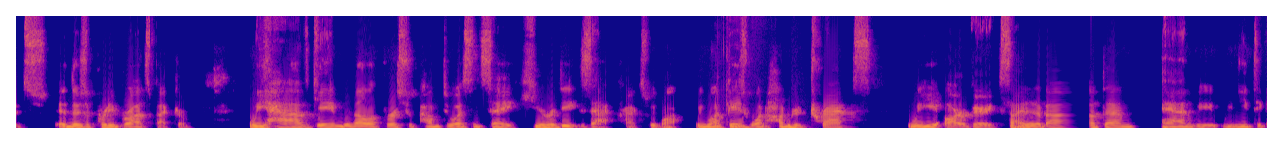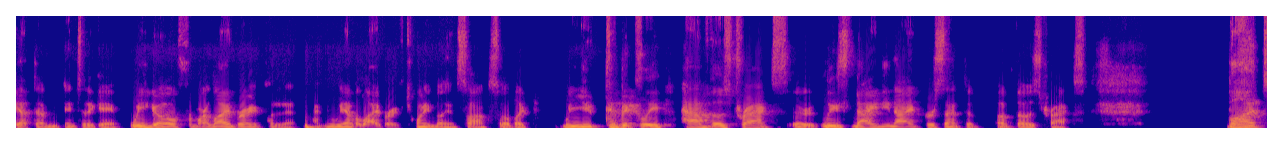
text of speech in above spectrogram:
it's it, there's a pretty broad spectrum. We have game developers who come to us and say, "Here are the exact tracks we want. We want okay. these 100 tracks. We are very excited about them, and we we need to get them into the game." We go from our library and put it in. I mean, we have a library of 20 million songs, so like we typically have those tracks, or at least 99% of, of those tracks. But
